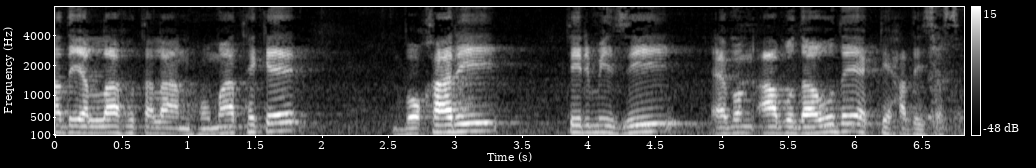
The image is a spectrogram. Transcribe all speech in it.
রাদি আল্লাহ হুমা থেকে বোখারি, তিরমিজি এবং আবু দাউদে একটি হাদিস আছে।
